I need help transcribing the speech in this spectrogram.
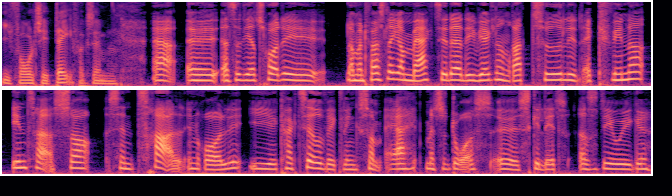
i forhold til i dag for eksempel? Ja, øh, altså jeg tror det, når man først lægger mærke til det, er det i virkeligheden ret tydeligt, at kvinder indtager så central en rolle i karakterudvikling, som er Matadors øh, skelet. Altså det er jo ikke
